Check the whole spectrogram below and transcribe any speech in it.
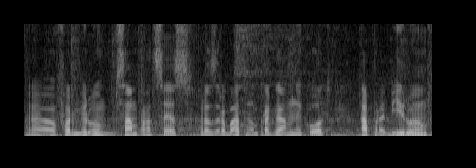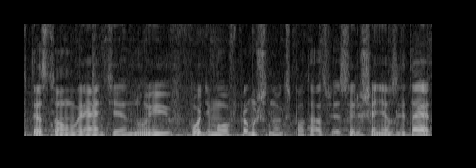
э, формируем сам процесс, разрабатываем программный код, апробируем в тестовом варианте, ну и вводим его в промышленную эксплуатацию. Если решение взлетает,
